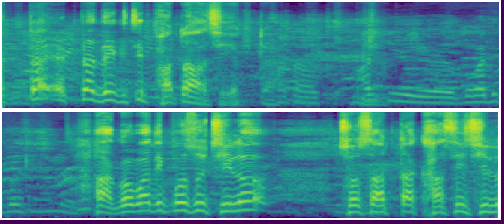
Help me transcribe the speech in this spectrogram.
একটা একটা দেখছি ফাটা আছে একটা। হ্যাঁ গবাদি পশু ছিল ছ সাতটা খাসি ছিল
